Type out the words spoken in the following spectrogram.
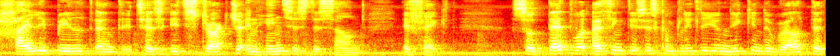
highly built and it has its structure enhances the sound effect. So that I think this is completely unique in the world that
